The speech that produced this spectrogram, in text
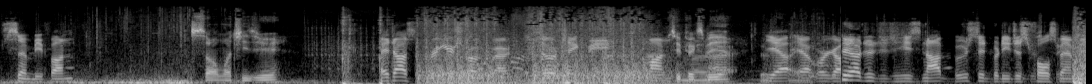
It's gonna be fun. So much easier. Hey Josh, bring your smoke back. So take me. Come on. Two picks B. Yeah, yeah, we're going. Yeah, dude, he's not boosted, but he just full spam me.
